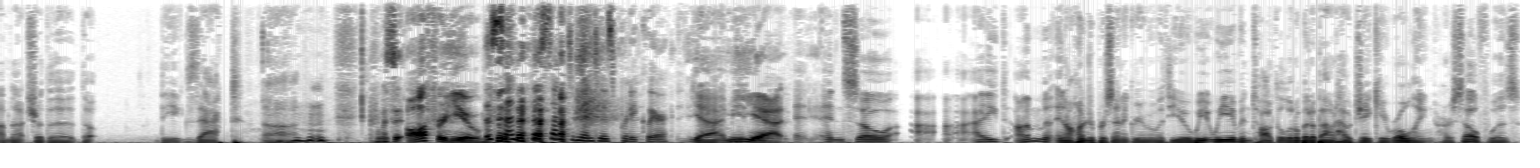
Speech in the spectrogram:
I'm not sure the the the exact. Uh, Was it off or you? the, sen- the sentiment is pretty clear. yeah, I mean, yeah. and, and so I, I I'm in hundred percent agreement with you. We we even talked a little bit about how J.K. Rowling herself was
